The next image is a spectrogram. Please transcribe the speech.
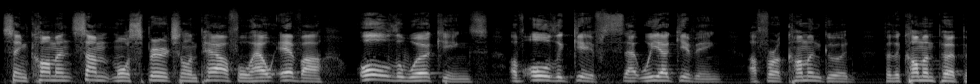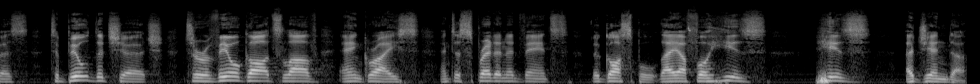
seem common, some more spiritual and powerful. However, all the workings of all the gifts that we are giving are for a common good, for the common purpose to build the church, to reveal God's love and grace, and to spread and advance the gospel. They are for His, His agenda.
